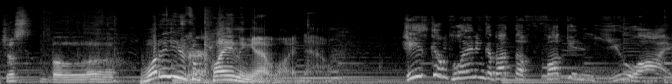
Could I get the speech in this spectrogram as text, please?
Just blah. What are you complaining at right now? He's complaining about the fucking UI.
